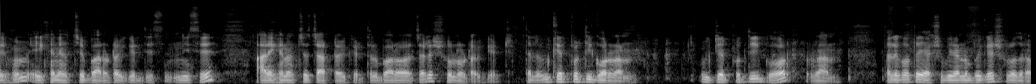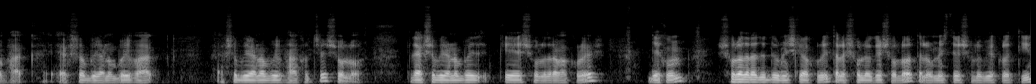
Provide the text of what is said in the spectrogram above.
দেখুন? এখানে হচ্ছে বারোটা উইকেট নিচে আর এখানে হচ্ছে চারটা উইকেট, তাহলে বারো আর চারে ষোলোটা উইকেট। তাহলে উইকেট প্রতি গড় রান, উইকেট প্রতি গড় রান, তাহলে কত? একশো বিরানব্বইকে ষোলো দ্বারা ভাগ, একশো বিরানব্বই ভাগ, একশো বিরানব্বই ভাগ হচ্ছে ষোলো, তাহলে একশো বিরানব্বইকে ষোলো দ্বারা ভাগ করে, দেখুন, ষোলো দ্বারা যদি উনিশকে ভাগ করি, তাহলে ষোলোকে ষোলো, তাহলে উনিশ থেকে ষোলো বিয়োগ করে তিন,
